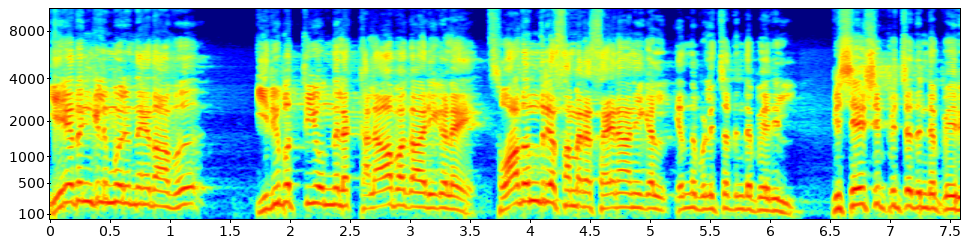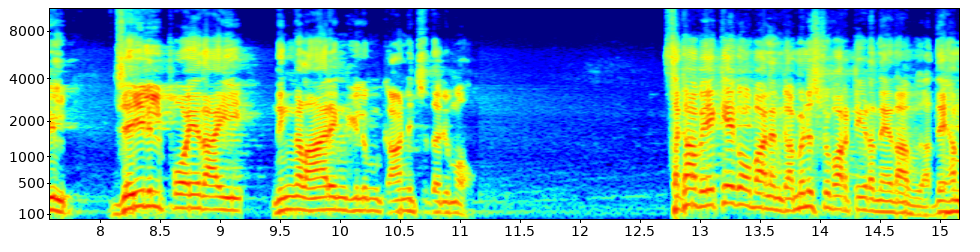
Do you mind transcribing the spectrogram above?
ഏതെങ്കിലും ഒരു നേതാവ് ഇരുപത്തിയൊന്നിലെ കലാപകാരികളെ സ്വാതന്ത്ര്യ സമര സേനാനികൾ എന്ന് വിളിച്ചതിന്റെ പേരിൽ വിശേഷിപ്പിച്ചതിന്റെ പേരിൽ ജയിലിൽ പോയതായി നിങ്ങൾ ആരെങ്കിലും കാണിച്ചു തരുമോ? സഖാവ് എ കെ ഗോപാലൻ കമ്മ്യൂണിസ്റ്റ് പാർട്ടിയുടെ നേതാവ്. അദ്ദേഹം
